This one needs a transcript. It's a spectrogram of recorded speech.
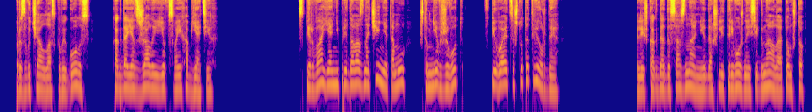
— прозвучал ласковый голос, когда я сжала ее в своих объятиях. Сперва я не придала значения тому, что мне в живот впивается что-то твердое. Лишь когда до сознания дошли тревожные сигналы о том, что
